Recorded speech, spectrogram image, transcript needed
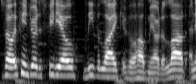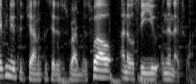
so if you enjoyed this video leave a like. It will help me out a lot. And if you're new to the channel consider subscribing as well. And i will see you in the next one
